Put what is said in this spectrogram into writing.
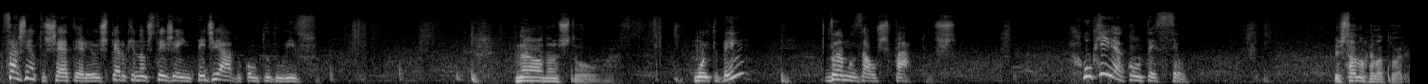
Sargento Shatter, eu espero que não esteja entediado com tudo isso. Não, não estou. Muito bem. Vamos aos fatos. O que aconteceu? Está no relatório.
